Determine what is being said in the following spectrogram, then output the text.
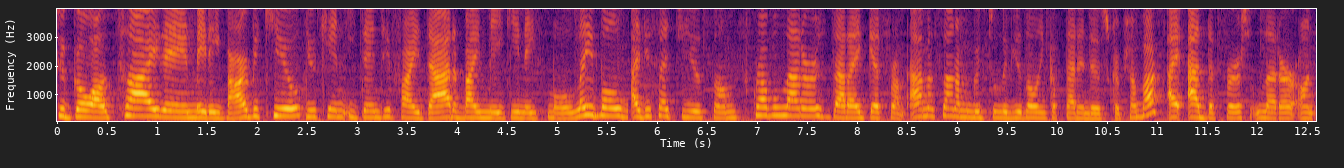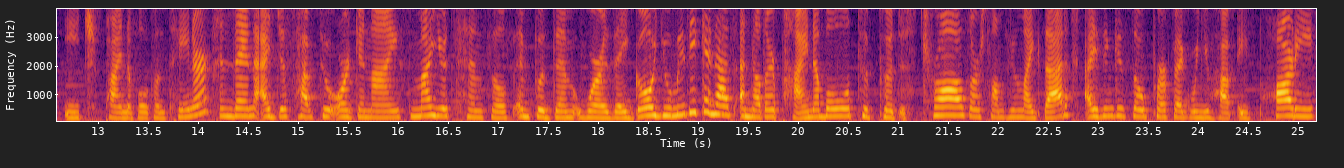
to go outside and make a barbecue. You can identify that by making a small label. I decided to use some Scrabble letters that I get from Amazon. I'm going to leave you the link of that in the description box. I add the first letter on each pineapple container and then I just have to organize my utensils and put them where they go. You maybe can add another pineapple to put straws or something like that. I think it's so perfect when you have a party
